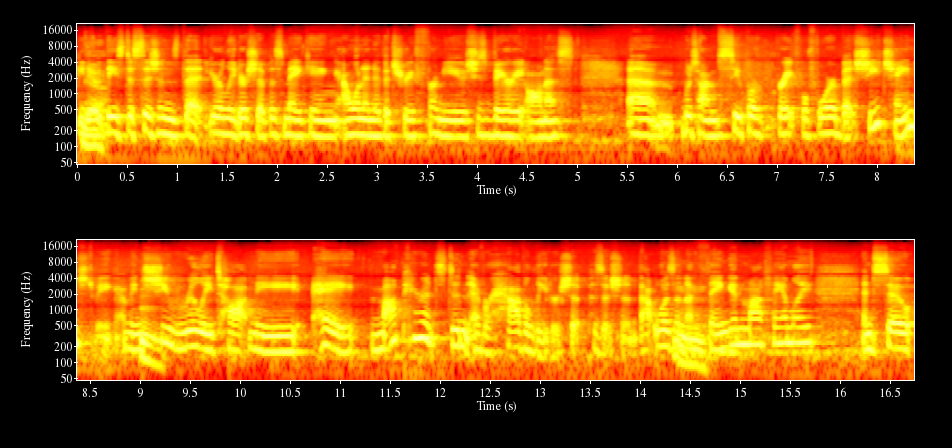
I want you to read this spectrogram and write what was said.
You know, Yeah. these decisions that your leadership is making. I want to know the truth from you. She's very honest, um, which I'm super grateful for. But she changed me. I mean, she hmm. really taught me, hey, my parents didn't ever have a leadership position. That wasn't a hmm. thing in my family, and so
